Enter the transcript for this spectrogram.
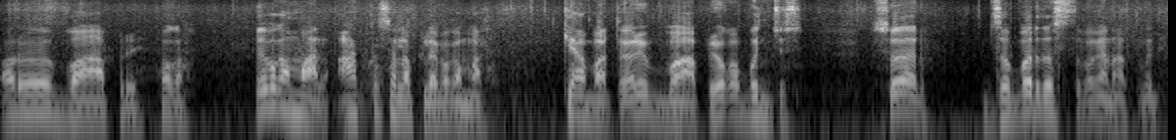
अरे बापरे हो का. हे बघा माल. आत कसा लपलाय बघा माल. क्या बात आहे? अरे बापरे हो का पंचवीस. सर जबरदस्त बघा ना आतमध्ये.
